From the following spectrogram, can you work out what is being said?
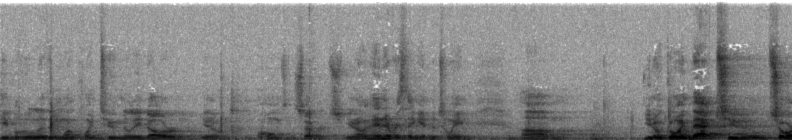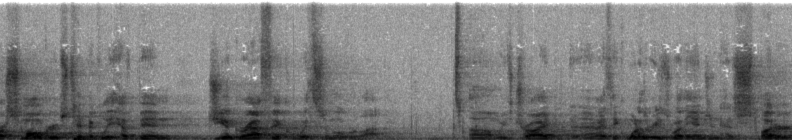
people who live in 1.2 million dollar, you know, homes in Severance, you know, and everything in between. Um, you know, going back to so our small groups typically have been geographic with some overlap. Um, we've tried, and I think one of the reasons why the engine has sputtered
